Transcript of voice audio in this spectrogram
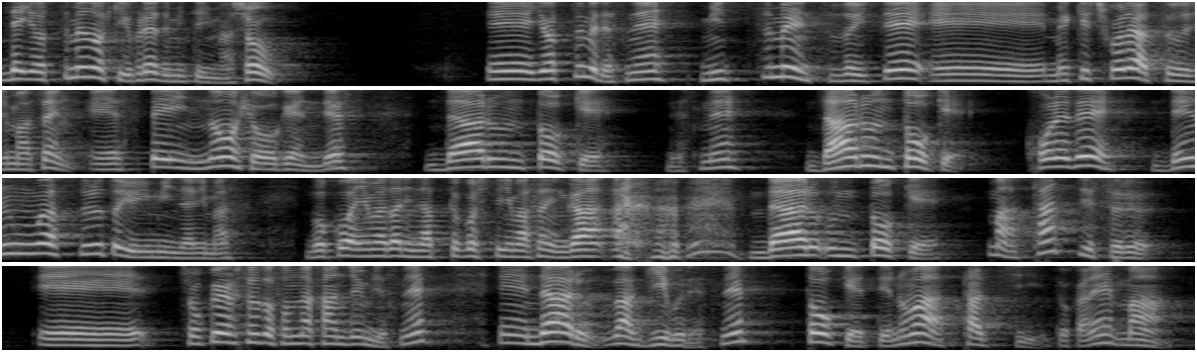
で、4つ目のキーフレーズ見てみましょう。えー、4つ目ですね。3つ目に続いて、えー、メキシコでは通じません。え、スペインの表現です。ダルントーケですね。ダールントーケ。これで電話するという意味になります。僕は未だに納得していませんが ダールントーケ。まあ、タッチする。えー、直訳するとそんな感じの意味ですね。えー、ダールはギブですね。トーケっていうのはタッチとかね、まあ、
